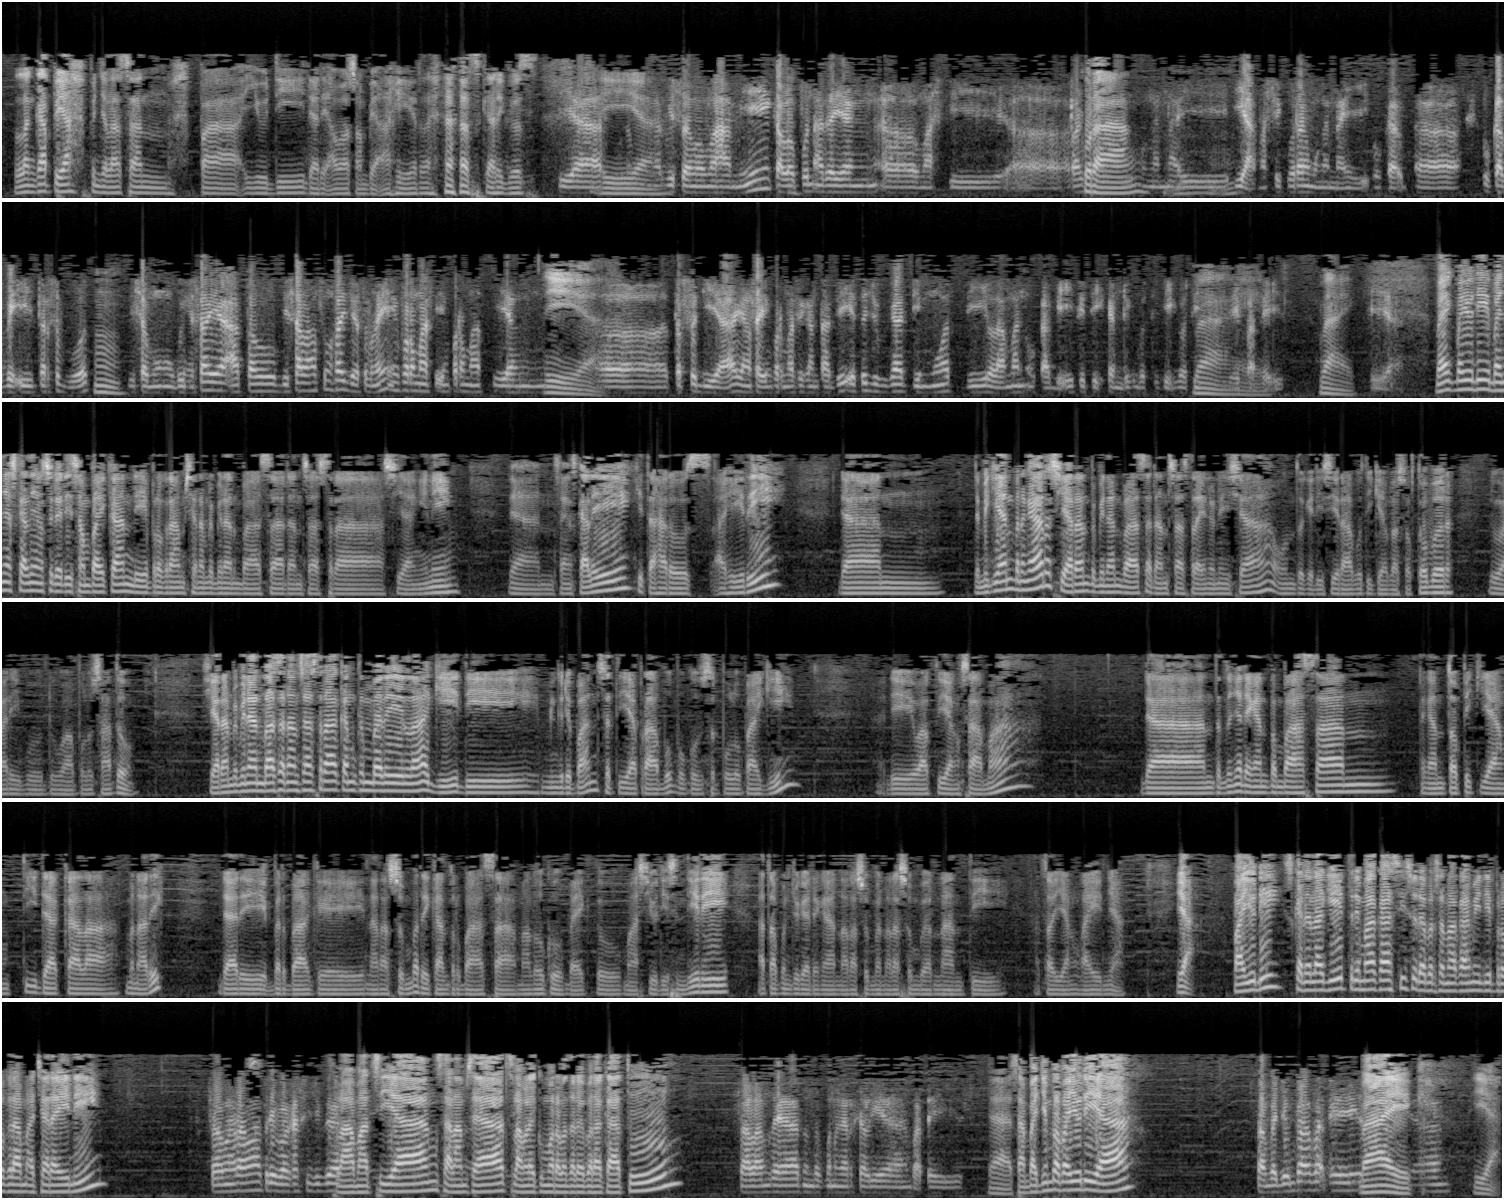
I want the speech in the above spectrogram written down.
Lengkap ya penjelasan Pak Yudi dari awal sampai akhir sekaligus. Iya, iya. bisa memahami. Kalaupun ada yang uh, masih uh, ragu kurang mengenai, hmm. ya masih kurang mengenai UK, uh, eh, UKBI tersebut, hmm. bisa menghubungi saya atau bisa langsung saja. Sebenarnya informasi-informasi yang iya. uh, tersedia yang saya informasikan tadi itu juga dimuat di laman UKBI titik Kemdikbud titik Baik. Baik. Iya. Baik Pak Yudi, banyak sekali yang sudah disampaikan di program siaran pembinaan bahasa dan sastra siang ini. Dan sayang sekali kita harus akhiri. Dan demikian pendengar siaran pembinaan bahasa dan sastra Indonesia untuk edisi Rabu 13 Oktober 2021. Siaran pembinaan bahasa dan sastra akan kembali lagi di minggu depan setiap Rabu pukul 10 pagi di waktu yang sama dan tentunya dengan pembahasan dengan topik yang tidak kalah menarik dari berbagai narasumber di kantor bahasa Maluku, baik itu Mas Yudi sendiri ataupun juga dengan narasumber-narasumber nanti atau yang lainnya. Ya, Pak Yudi, sekali lagi terima kasih sudah bersama kami di program acara ini. Sama-sama, terima kasih juga. Selamat siang, salam sehat, Assalamualaikum warahmatullahi wabarakatuh. Salam sehat untuk pendengar kalian, Pak Teis. Ya, sampai jumpa Pak Yudi ya. Sampai jumpa Pak Tis. Baik. Ya. Iya.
